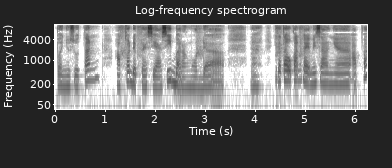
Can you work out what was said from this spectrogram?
penyusutan atau depresiasi barang modal. Nah, kita tahu kan kayak misalnya apa?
